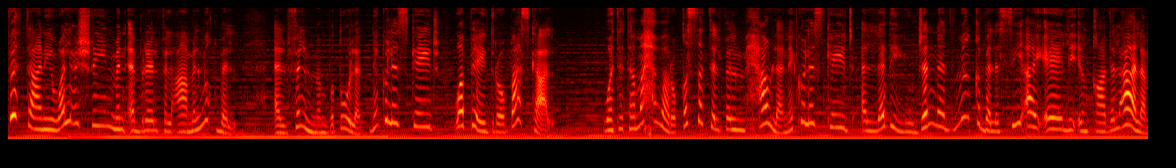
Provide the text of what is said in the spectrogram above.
في الثاني والعشرين من أبريل في العام المقبل. الفيلم من بطولة نيكولاس كيج وبيدرو باسكال وتتمحور قصة الفيلم حول نيكولاس كيج الذي يجند من قبل ال CIA لإنقاذ العالم.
